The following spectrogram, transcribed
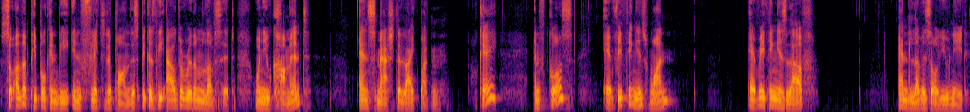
so other people can be inflicted upon this because the algorithm loves it when you comment and smash the like button. Okay? And of course, everything is one, everything is love, and love is all you need.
